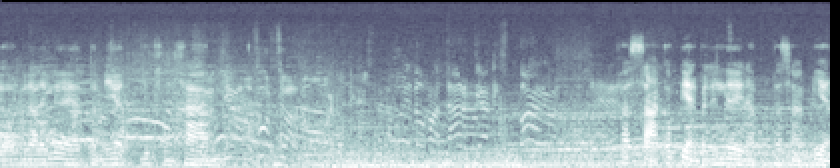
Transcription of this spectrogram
ย้อนเวลาเรื่อยๆ ตอนนี้ยุคสงคราม ภา ษาก็เปลี่ยนไปเรื่อยๆนะ ภาษาเปลี่ยน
